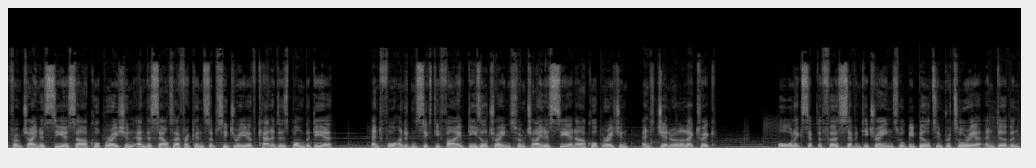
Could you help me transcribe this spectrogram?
from China's CSR Corporation and the South African subsidiary of Canada's Bombardier, and 465 diesel trains from China's CNR Corporation and General Electric. All except the first 70 trains will be built in Pretoria and Durban.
